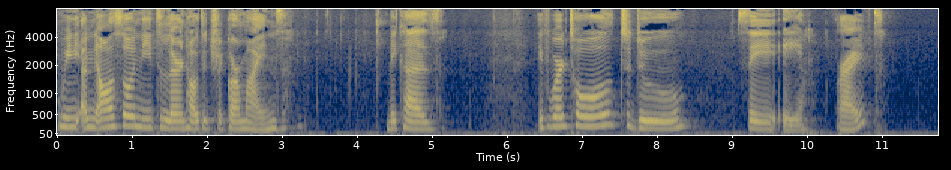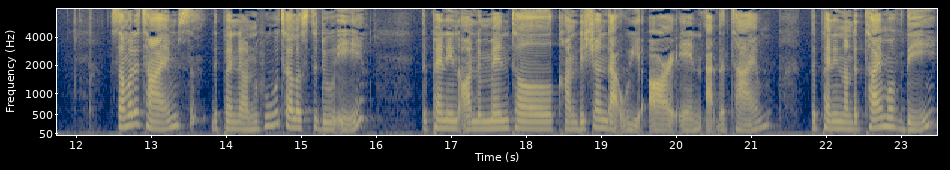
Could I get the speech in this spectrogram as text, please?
we also need to learn how to trick our minds because if we're told to do say A, right? Some of the times, depending on who tell us to do A, depending on the mental condition that we are in at the time, depending on the time of day,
